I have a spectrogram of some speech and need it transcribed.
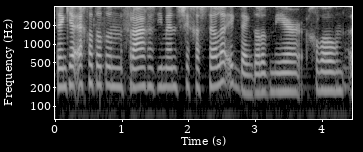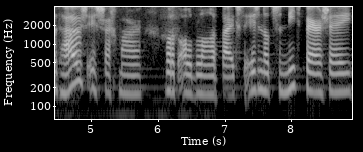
Denk jij echt dat dat een vraag is die mensen zich gaan stellen? Ik denk dat het meer gewoon het huis is, zeg maar wat het allerbelangrijkste is. En dat ze niet per se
